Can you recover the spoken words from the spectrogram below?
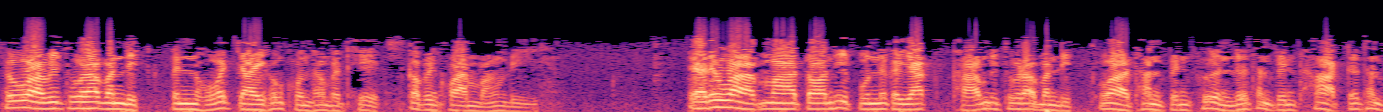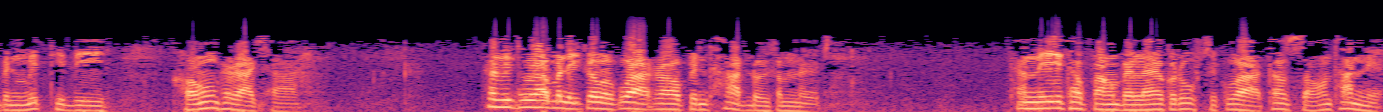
เพราะว่าวิทุระบัณฑิตเป็นหัวใจของคนทั้งประเทศก็เป็นความหวังดี แต่ได้ว่ามาตอนที่ปุณกยักษ์ถามวิทุระบัณฑิตว่าท่านเป็นเพื่อนหรือท่านเป็นทาสหรือท่านเป็นมิตรที่ดีของพระราชา ท่านวิทุระมณิก็บอกว่าเราเป็นทาสโดยกำเนิดท่านนี้ถ้าฟังไปแล้วก็รู้สึกว่าทั้งสองท่านเนี่ย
